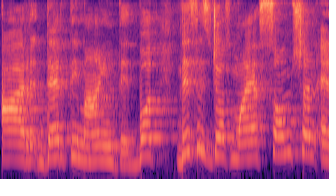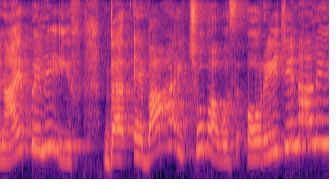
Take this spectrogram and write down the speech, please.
are dirty minded but this is just my assumption and I believe that Ebaja Chupa was originally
